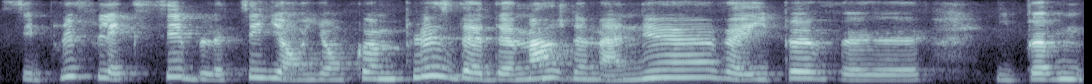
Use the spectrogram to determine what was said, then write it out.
c'est plus flexible. Ils ont, ils ont comme plus de, de marge de manœuvre. Ils peuvent, euh, ils peuvent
